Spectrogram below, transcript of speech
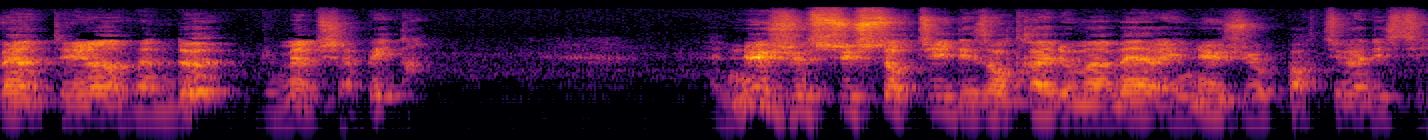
21-22 du même chapitre, Nu je suis sorti des entrailles de ma mère et nu je partirai d'ici.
